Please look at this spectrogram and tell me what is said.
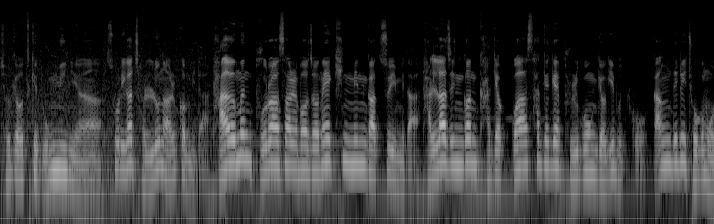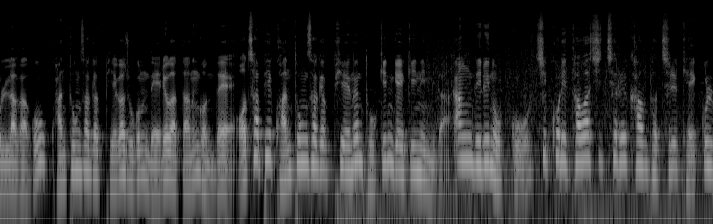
저게 어떻게 농민이야 소리가 절로 나올 겁니다. 다음은 불화살 버전의 킹민 갓수입니다. 달라진 건 가격과 사격의 불공격이 붙고 깡들이 조금 올라가고 관통 사격 피해가 조금 내려갔다는 건데 어차피 관통 사격 피해는 도낀 개낀입니다. 깡들이 높고 치코리타와 시체를 카운터칠 개꿀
